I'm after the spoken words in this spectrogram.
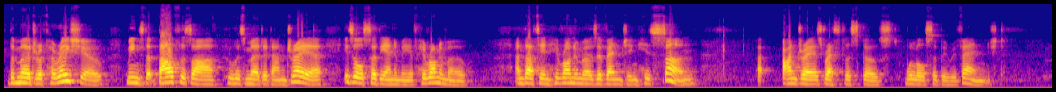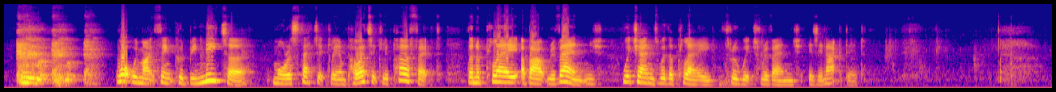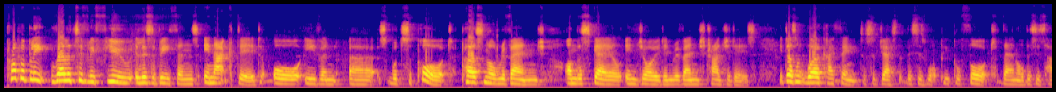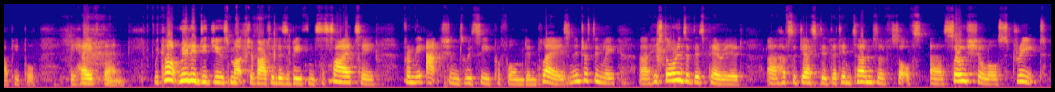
The murder of Horatio means that Balthazar, who has murdered Andrea, is also the enemy of Hieronymo and that in Hieronymo's avenging his son, uh, Andrea's restless ghost will also be revenged. what we might think could be neater, more aesthetically and poetically perfect than a play about revenge, which ends with a play through which revenge is enacted. Probably relatively few Elizabethans enacted or even uh, would support personal revenge on the scale enjoyed in revenge tragedies. It doesn't work, I think, to suggest that this is what people thought then or this is how people behaved then. We can't really deduce much about Elizabethan society from the actions we see performed in plays. And interestingly, uh, historians of this period uh, have suggested that in terms of sort of uh, social or street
